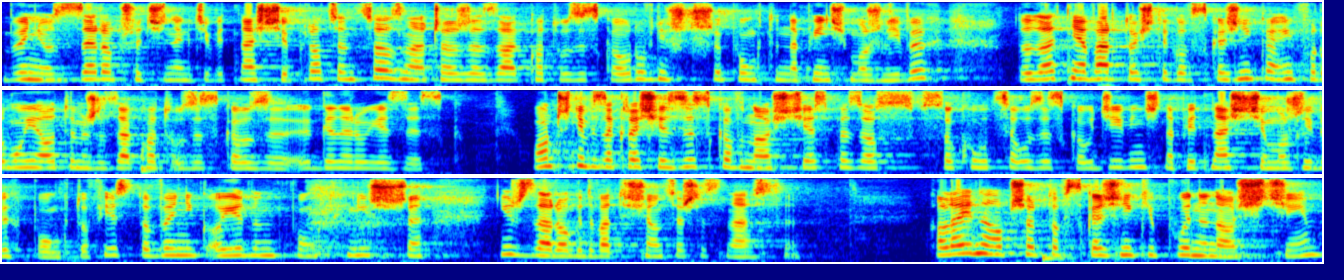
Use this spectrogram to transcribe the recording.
wyniósł 0,19%, co oznacza, że zakład uzyskał również 3 punkty na 5 możliwych. Dodatnia wartość tego wskaźnika informuje o tym, że zakład uzyskał, generuje zysk. Łącznie w zakresie zyskowności SPZOS w Sokółce uzyskał 9 na 15 możliwych punktów. Jest to wynik o jeden punkt niższy niż za rok 2016. Kolejny obszar to wskaźniki płynności.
